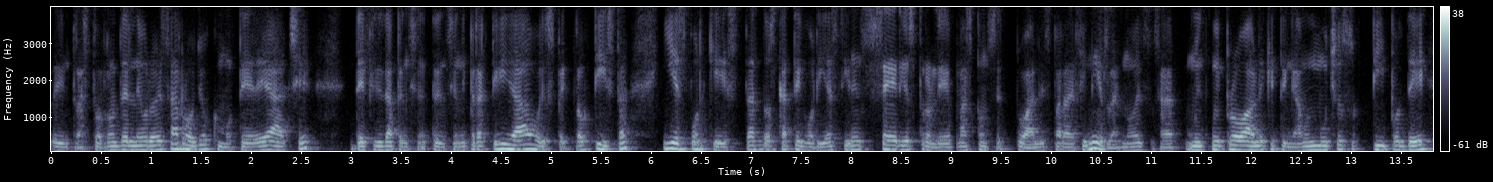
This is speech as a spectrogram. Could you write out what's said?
en, trastornos del neurodesarrollo como TDAH, déficit de atención y hiperactividad o espectro autista, y es porque estas dos categorías tienen serios problemas conceptuales para definirlas, ¿no? Es muy, muy probable que tengamos muchos tipos de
